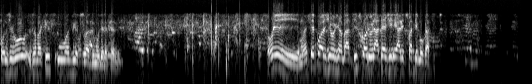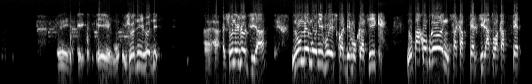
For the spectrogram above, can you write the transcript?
Paul Géraud Jean-Baptiste ou en direct sur la démo de l'FM. Oui, moi c'est Paul Géraud Jean-Baptiste, coordonnateur général de démocratique. Et, je dis, je dis, je ne dis, nous même au niveau escouade démocratique, nous pas comprendre ça qu'a fait dilatoire qu'a fait.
